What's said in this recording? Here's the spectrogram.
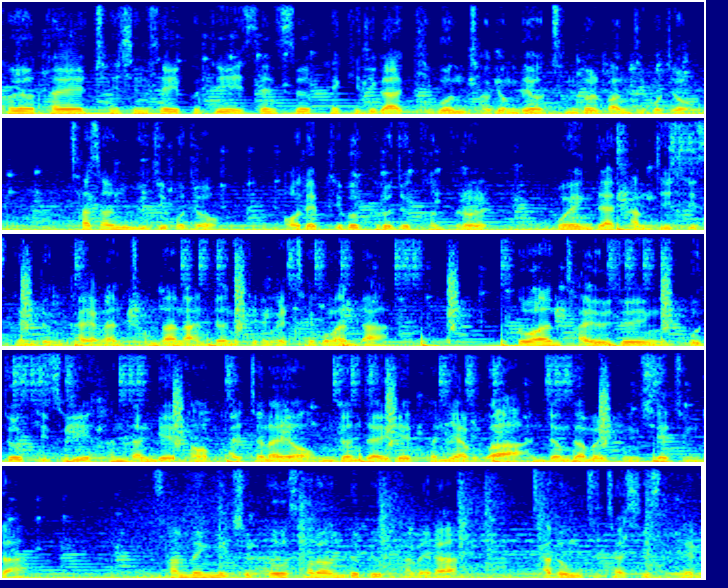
토요타의 최신 세이프티 센스 패키지가 기본 적용되어 충돌 방지 보조, 차선 유지 보조, 어댑티브 크루즈 컨트롤, 보행자 감지 시스템 등 다양한 첨단 안전 기능을 제공한다. 또한 자율주행 보조 기술이 한 단계 더 발전하여 운전자에게 편리함과 안정감을 동시에 준다. 360도 서라운드 뷰 카메라, 자동 주차 시스템,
